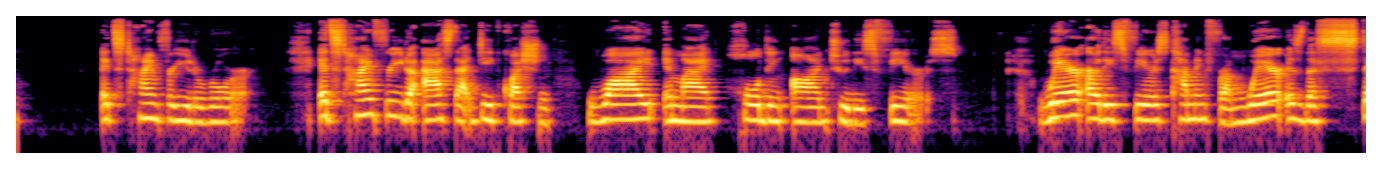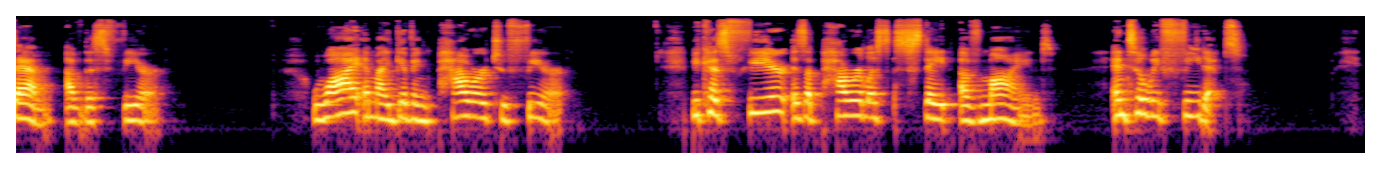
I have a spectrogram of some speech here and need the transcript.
it's time for you to roar. It's time for you to ask that deep question why am I holding on to these fears? Where are these fears coming from? Where is the stem of this fear? Why am I giving power to fear? Because fear is a powerless state of mind until we feed it.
